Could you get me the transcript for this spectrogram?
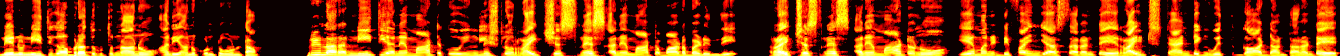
నేను నీతిగా బ్రతుకుతున్నాను అని అనుకుంటూ ఉంటాం. ప్రియులార నీతి అనే మాటకు ఇంగ్లీష్లో రైచియస్నెస్ అనే మాట వాడబడింది. రైచియస్నెస్ అనే మాటను ఏమని డిఫైన్ చేస్తారంటే రైట్ స్టాండింగ్ విత్ గాడ్ అంటారంటే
